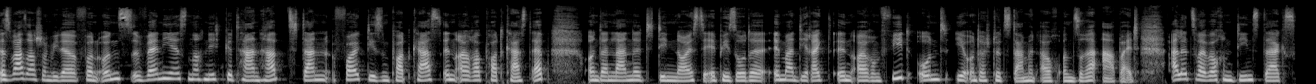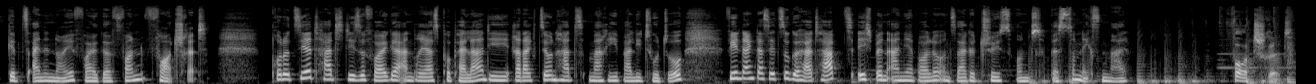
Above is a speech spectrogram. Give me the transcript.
Das war's auch schon wieder von uns. Wenn ihr es noch nicht getan habt, dann folgt diesem Podcast in eurer Podcast-App und dann landet die neueste Episode immer direkt in eurem Feed und ihr unterstützt damit auch unsere Arbeit. Alle zwei Wochen dienstags gibt's eine neue Folge von Fortschritt. Produziert hat diese Folge Andreas Popella, die Redaktion hat Marie Valituto. Vielen Dank, dass ihr zugehört habt. Ich bin Anja Bolle und sage Tschüss und bis zum nächsten Mal. Fortschritt.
